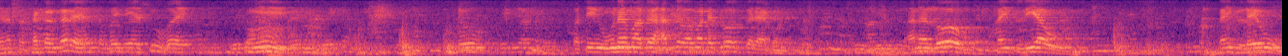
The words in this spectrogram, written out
એને પૃથક્કરણ કરે તો ભાઈ બે શું હોય? પછી ઉને માટે હાથ માટે ક્રોધ કર્યા કરે અને લોભ કંઈક લઈ આવવું કંઈક લેવું.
